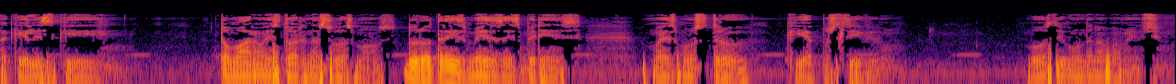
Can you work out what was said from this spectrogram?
aqueles que tomaram a história nas suas mãos. Durou três meses a experiência, mas mostrou que é possível. Boa segunda novamente.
